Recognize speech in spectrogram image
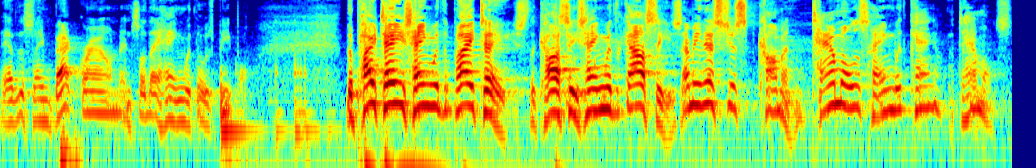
they have the same background, and so they hang with those people. The Paites hang with the Paites. The Khasis hang with the Khasis. I mean, that's just common. Tamils hang with Tamils.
